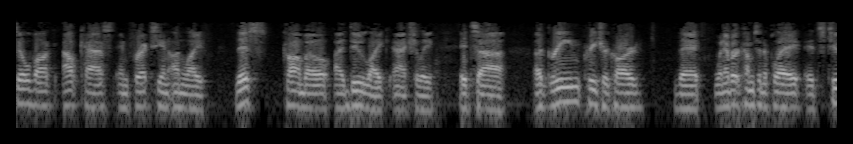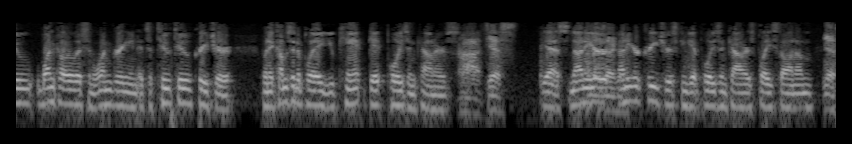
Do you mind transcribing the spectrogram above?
Sylvok, Outcast, and Phyrexian Unlife. This combo I do like actually. It's uh, a green creature card that whenever it comes into play, it's two, one colorless and one green. It's a two-two creature. When it comes into play, you can't get poison counters. Ah, yes. Yes, none of your exactly. none of your creatures can get poison counters placed on them, Yes.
